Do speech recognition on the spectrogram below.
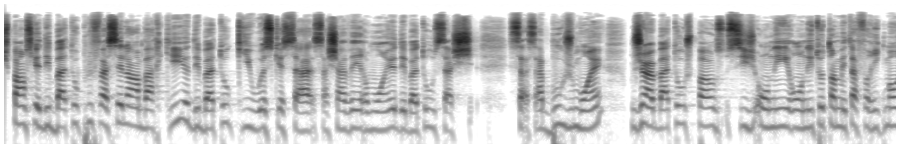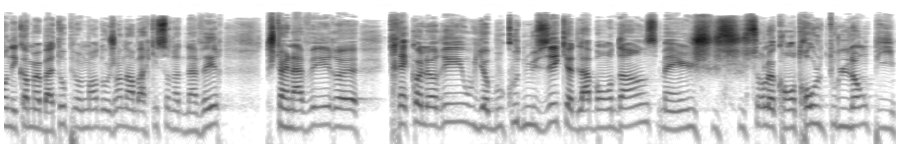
Je pense qu'il y a des bateaux plus faciles à embarquer. Il y a des bateaux qui, où est-ce que ça, ça chavire moins. Il y a des bateaux où ça, ça, ça bouge moins. J'ai un bateau, je pense, si on est, on est tout en métaphoriquement, on est comme un bateau, puis on demande aux gens d'embarquer sur notre navire. C'est un navire euh, très coloré où il y a beaucoup de musique, il y a de l'abondance, mais je je suis sur le contrôle tout le long. Puis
